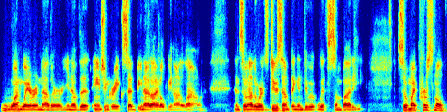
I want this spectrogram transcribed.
one way or another. You know the ancient greeks said be not idle be not alone. And so in other words do something and do it with somebody. So my personal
